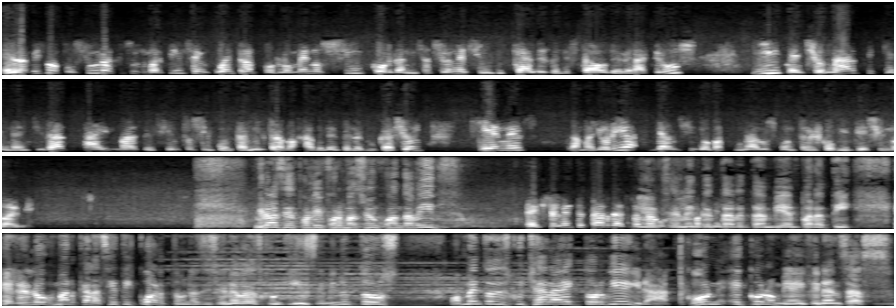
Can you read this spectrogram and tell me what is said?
En la misma postura, Jesús Martín, se encuentran por lo menos cinco organizaciones sindicales del estado de Veracruz y mencionarte que en la entidad hay más de 150 mil trabajadores de la educación, quienes, la mayoría, ya han sido vacunados contra el COVID-19. Gracias por la información, Juan David. Excelente tarde, hasta luego. Excelente tarde también para ti. El reloj marca las siete y cuarto, unas 19 horas con 15 minutos. Momento de escuchar a Héctor Vieira con Economía y Finanzas.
